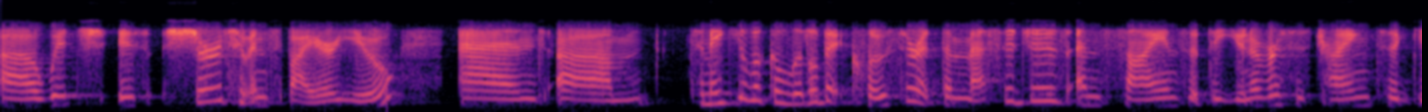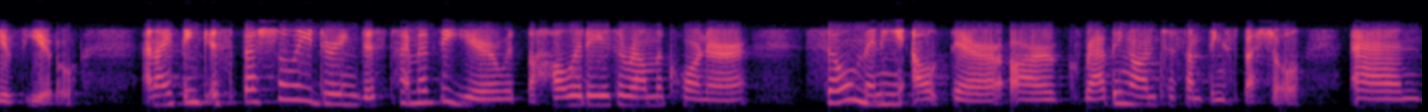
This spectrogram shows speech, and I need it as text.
uh, which is sure to inspire you and um, to make you look a little bit closer at the messages and signs that the universe is trying to give you. And I think, especially during this time of the year with the holidays around the corner, so many out there are grabbing onto something special and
